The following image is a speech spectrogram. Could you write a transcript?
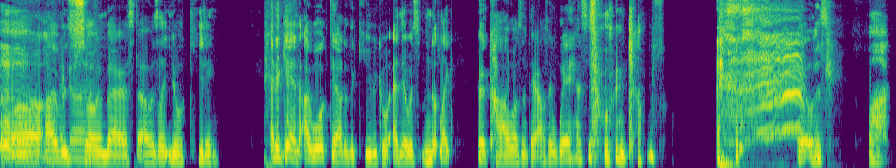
Oh, I oh was God. so embarrassed. I was like, "You're kidding!" And again, I walked out of the cubicle, and there was not like her car wasn't there. I was like, "Where has this woman come from?" It was fucked.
